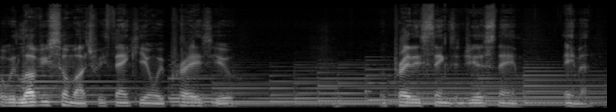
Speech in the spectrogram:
But we love you so much. We thank you and we praise you. We pray these things in Jesus' name. Amen.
